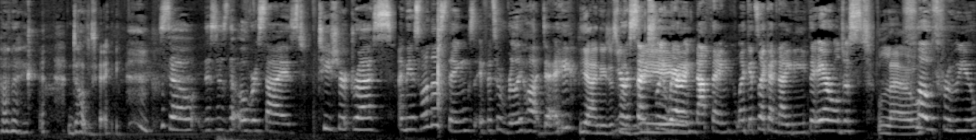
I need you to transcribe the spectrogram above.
on a dull day. So this is the oversized t-shirt dress. I mean, it's one of those things, if it's a really hot day, Yeah, and you just you're essentially really wearing nothing. Like, it's like a nighty. The air will just low. flow through you.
